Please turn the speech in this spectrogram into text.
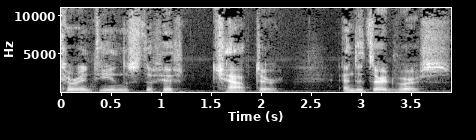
Corinthians, the fifth chapter, and the third verse.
